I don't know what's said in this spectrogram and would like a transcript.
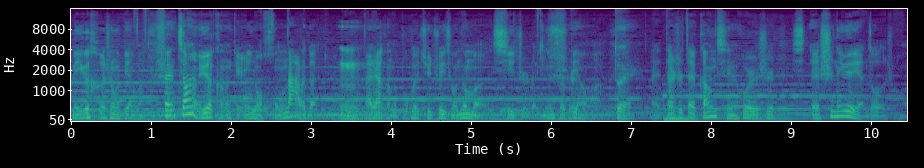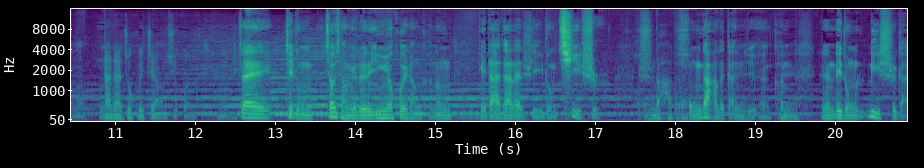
每一个和声的变化。但是交响乐可能给人一种宏大的感觉，嗯，大家可能不会去追求那么细致的音色变化，对。哎但是在钢琴或者是呃室内乐演奏的时候呢，大家就会这样去关注。在这种交响乐队的音乐会上，可能给大家带来的是一种气势，宏大的宏大的感觉，可能那种历史感、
